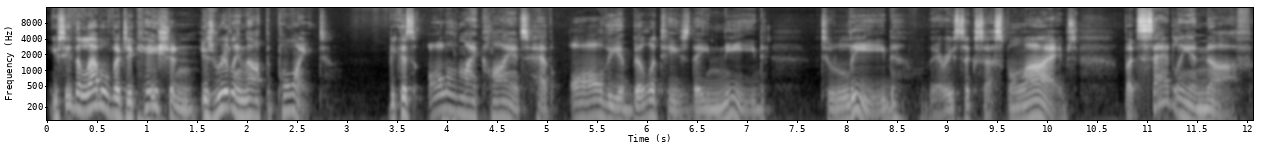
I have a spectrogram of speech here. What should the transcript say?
You see, the level of education is really not the point, because all of my clients have all the abilities they need to lead very successful lives. But sadly enough,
